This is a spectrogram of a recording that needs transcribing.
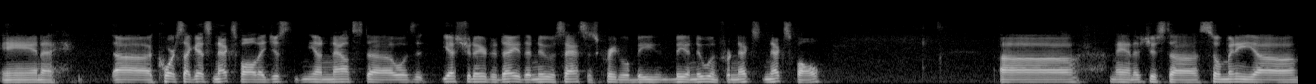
And uh, uh, of course, I guess next fall they just you know, announced uh, was it yesterday or today the new Assassin's Creed will be be a new one for next next fall. Uh, man, there's just uh, so many uh,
